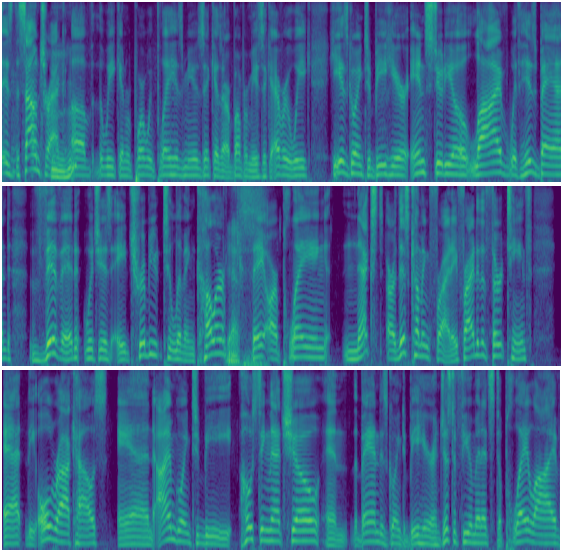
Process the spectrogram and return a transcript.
is the soundtrack of the weekend report. We play his music as our bumper music every week. He is going to be here in studio live with his band Vivid, which is a tribute to Living Color. Yes. They are playing next or this coming Friday, Friday the 13th at the Old Rock House, and I'm going to be hosting that show, and the band is going to be here in just a few minutes to play live.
